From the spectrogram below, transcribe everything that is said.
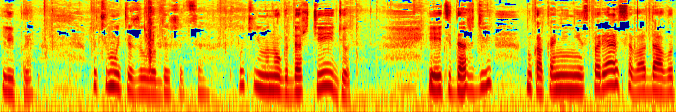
липы. Почему тяжело дышится? Очень много дождей идет. И эти дожди, ну как, они не испаряются, вода вот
